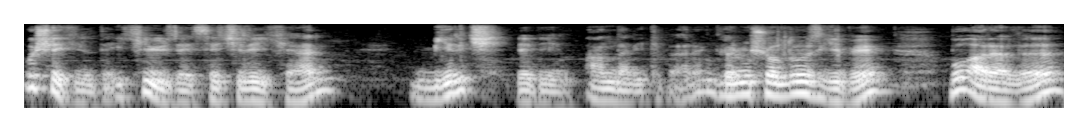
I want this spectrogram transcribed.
Bu şekilde iki yüzey seçiliyken bir iç dediğim andan itibaren görmüş olduğunuz gibi bu aralığı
